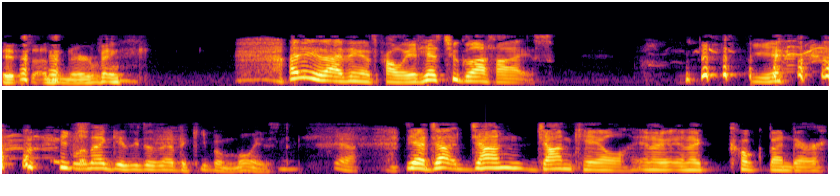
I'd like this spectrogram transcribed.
it's unnerving? I think I think that's probably it. He has two glass eyes. yeah, well, in that case, he doesn't have to keep them moist. yeah, yeah. John John, John Cale in a in a coke bender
